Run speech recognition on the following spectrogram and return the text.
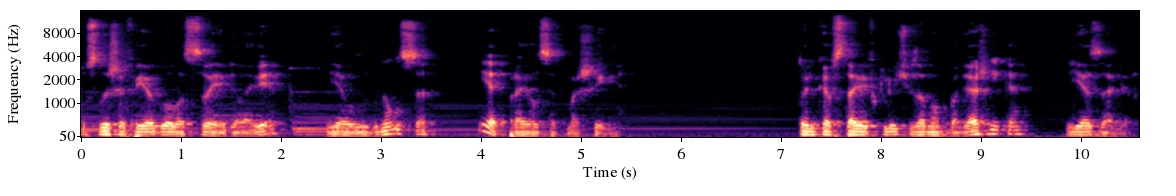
Услышав ее голос в своей голове, я улыбнулся и отправился к машине. Только вставив ключ в замок багажника, я замер.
